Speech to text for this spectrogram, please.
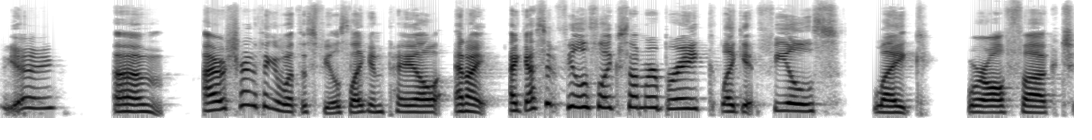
Yay. Um, I was trying to think of what this feels like in Pale, and I I guess it feels like summer break. Like it feels like we're all fucked.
